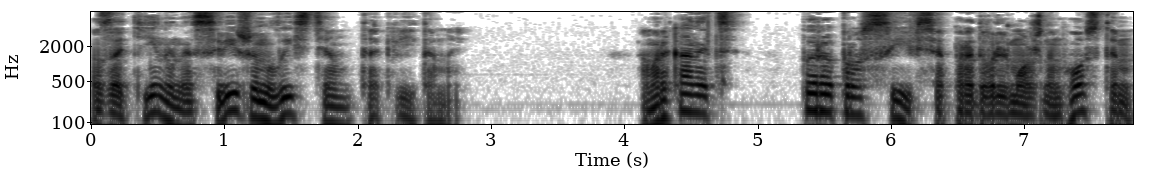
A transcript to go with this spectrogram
затінене свіжим листям та квітами. Американець перепросився перед вельможним гостем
